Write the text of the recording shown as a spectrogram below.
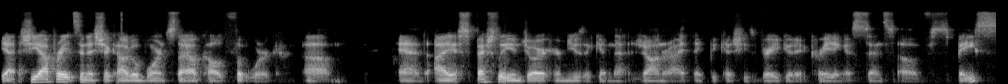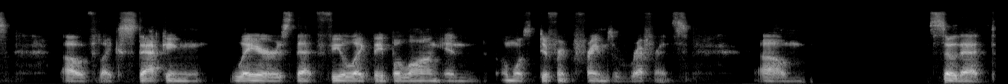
yeah, she operates in a Chicago-born style called footwork, um, and I especially enjoy her music in that genre. I think because she's very good at creating a sense of space, of like stacking layers that feel like they belong in almost different frames of reference um, so that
